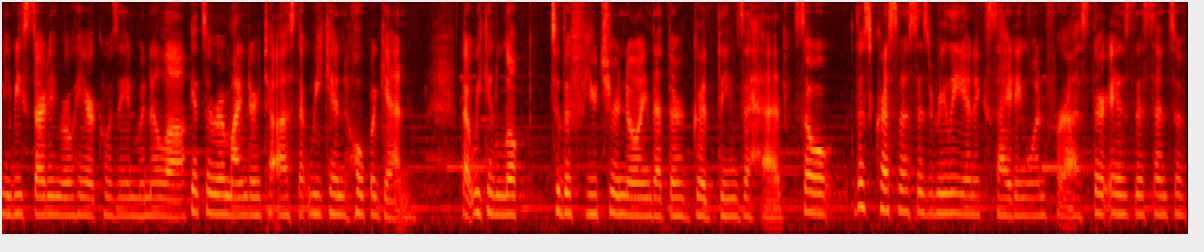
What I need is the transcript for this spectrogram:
maybe starting ROHEI or Kose in Manila. It's a reminder to us that we can hope again, that we can look to the future knowing that there are good things ahead. So this Christmas is really an exciting one for us. There is this sense of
